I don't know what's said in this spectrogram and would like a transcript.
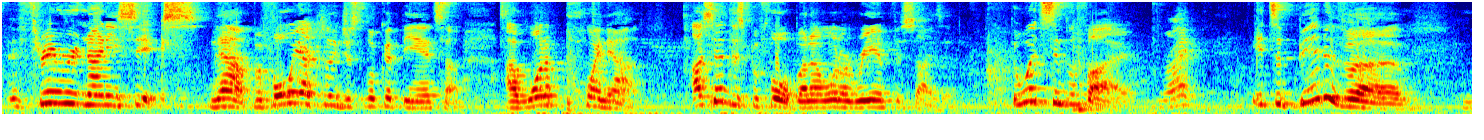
3 root 96. Now, before we actually just look at the answer, I want to point out, I said this before, but I want to re-emphasize it. The word simplify, right? It's a bit of a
